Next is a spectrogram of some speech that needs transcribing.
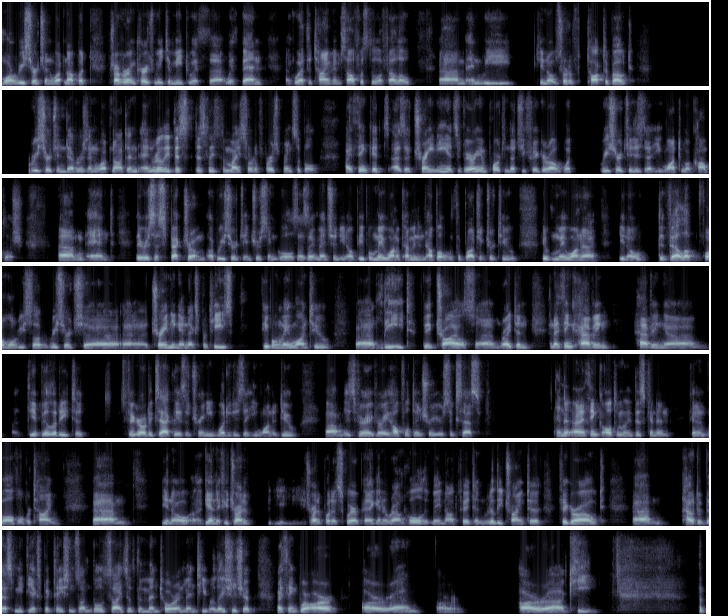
more research and whatnot, but Trevor encouraged me to meet with, uh, with Ben, who at the time himself was still a fellow. Um, and we, you know, sort of talked about research endeavors and whatnot. And, and really this, this leads to my sort of first principle. I think it's, as a trainee, it's very important that you figure out what research it is that you want to accomplish. Um, and there is a spectrum of research interests and goals. As I mentioned, you know, people may want to come in and help out with a project or two. People may want to, you know, develop formal research, research uh, uh, training and expertise. People may want to uh, lead big trials, um, right? And and I think having having um, the ability to figure out exactly as a trainee what it is that you want to do um, is very very helpful to ensure your success. And I think ultimately this can can evolve over time. Um, you know, again, if you try to you, try to put a square peg in a round hole, it may not fit. And really trying to figure out um, how to best meet the expectations on both sides of the mentor and mentee relationship, I think were our our um, our our uh, key.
